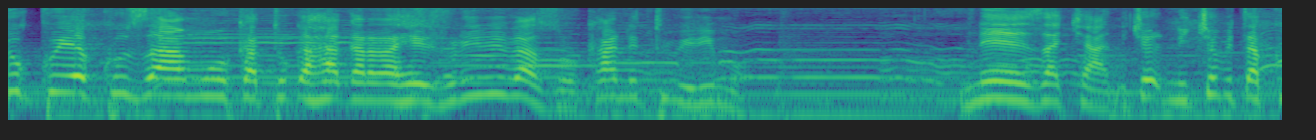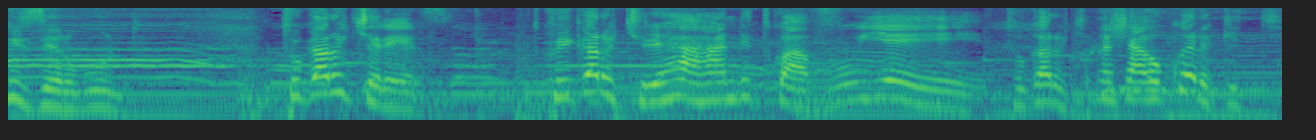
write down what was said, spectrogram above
dukwiye kuzamuka tugahagarara hejuru y'ibibazo kandi tubirimo. Neza cyane. Icyo- ni cyo bita kwizera ubundi. Tugaruke rero. Twigarukire hahandi twavuye. Tugaruke nashaka kukwereka iki?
